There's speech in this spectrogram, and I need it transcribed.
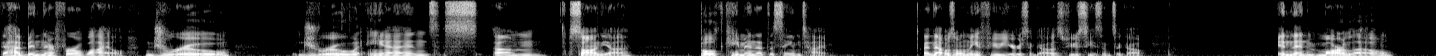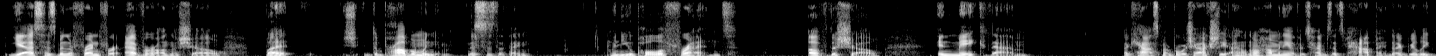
that had been there for a while. Drew, Drew and um, Sanya both came in at the same time. And that was only a few years ago, it was a few seasons ago. And then Marlo, yes, has been a friend forever on the show. But she, the problem when you, this is the thing when you pull a friend of the show and make them a cast member, which actually I don't know how many other times that's happened. I really,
